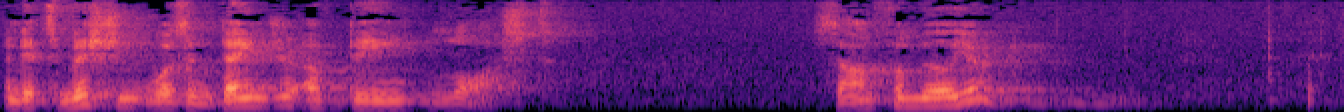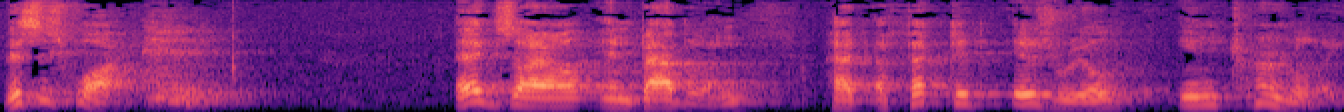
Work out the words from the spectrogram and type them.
and its mission was in danger of being lost. Sound familiar? This is why exile in Babylon had affected Israel internally.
